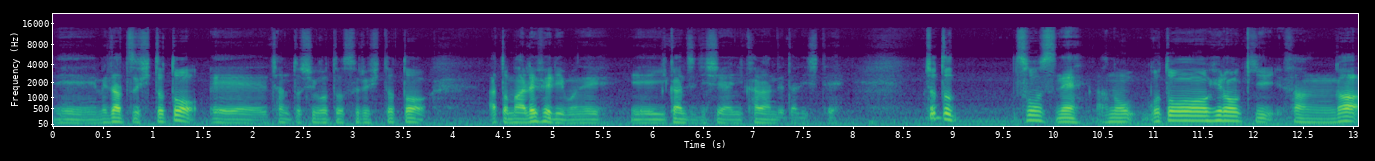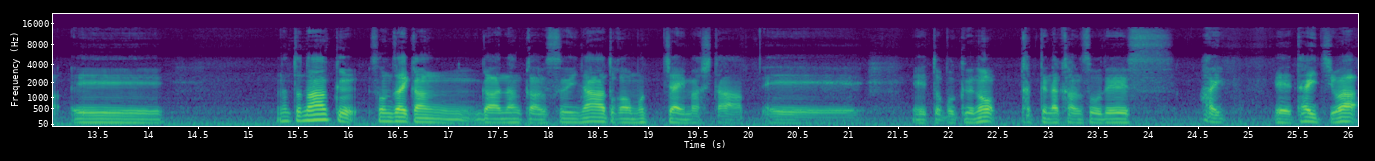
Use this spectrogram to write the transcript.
えー、目立つ人と、えちゃんと仕事する人と、あと、まあ、レフェリーもね、えいい感じに試合に絡んでたりして、ちょっとそうですね。あの、後藤弘樹さんが、えー、なんとなく存在感がなんか薄いなとか思っちゃいました。えー、えっ、ー、と、僕の勝手な感想です。はい。えー、太一は、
